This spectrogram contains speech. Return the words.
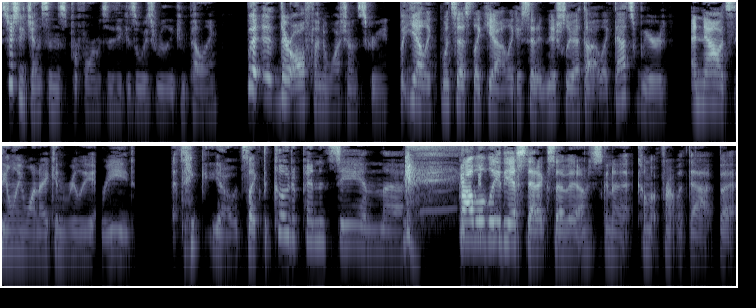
especially Jensen's performance, I think is always really compelling. But uh, they're all fun to watch on screen. But yeah, like Wincest, like, yeah, like I said, initially I thought, like, that's weird. And now it's the only one I can really read. I think, you know, it's like the codependency and the probably the aesthetics of it. I'm just going to come up front with that. But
